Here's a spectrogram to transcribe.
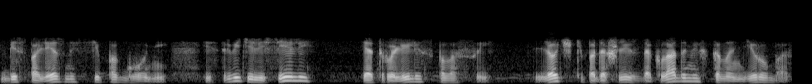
в бесполезности погони. Истребители сели и отрулили с полосы. Летчики подошли с докладами к командиру базы.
